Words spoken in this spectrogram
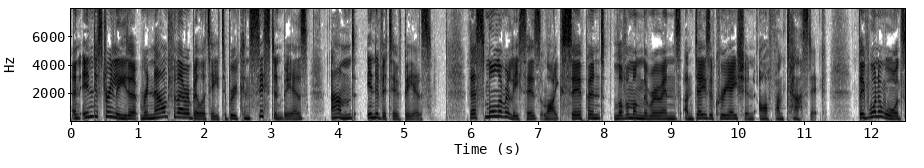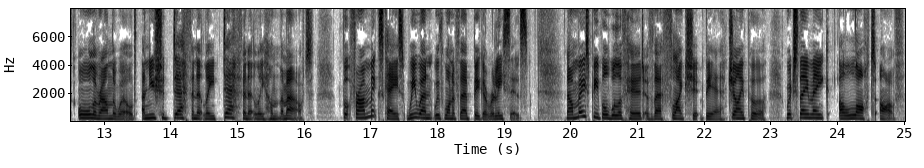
an industry leader renowned for their ability to brew consistent beers and innovative beers. Their smaller releases like Serpent, Love Among the Ruins, and Days of Creation are fantastic. They've won awards all around the world, and you should definitely, definitely hunt them out. But for our mix case, we went with one of their bigger releases. Now, most people will have heard of their flagship beer, Jaipur, which they make a lot of.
